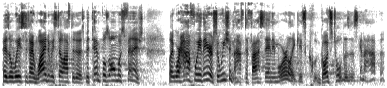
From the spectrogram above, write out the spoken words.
is a waste of time. Why do we still have to do this? The temple's almost finished. Like we're halfway there, so we shouldn't have to fast anymore. Like God's told us it's going to happen.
